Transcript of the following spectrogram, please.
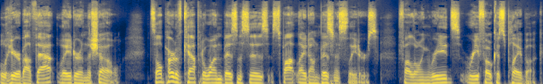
We'll hear about that later in the show. It's all part of Capital One Business's Spotlight on Business Leaders, following Reid's Refocus Playbook.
